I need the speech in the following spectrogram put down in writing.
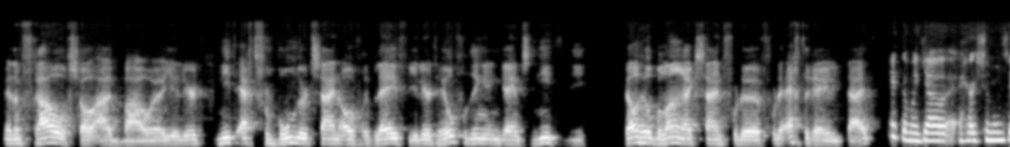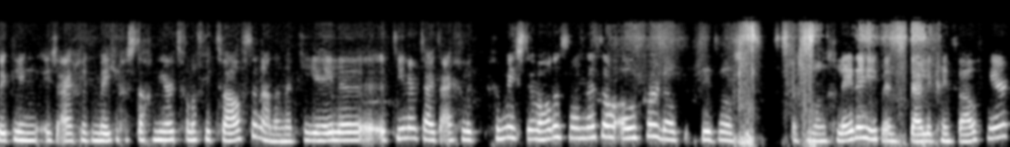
met een vrouw of zo uitbouwen. Je leert niet echt verwonderd zijn over het leven. Je leert heel veel dingen in games niet die wel heel belangrijk zijn voor de, voor de echte realiteit. Kijk, want jouw hersenontwikkeling is eigenlijk een beetje gestagneerd vanaf je twaalfde. Nou, dan heb je je hele eh, tienertijd eigenlijk gemist. En we hadden het al net al over dat dit was best lang geleden. Je bent duidelijk geen twaalf meer.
